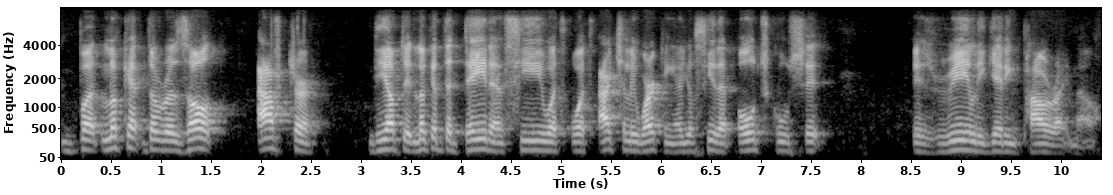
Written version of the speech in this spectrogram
but look at the result after the update, look at the data and see what's what's actually working, and you'll see that old school shit is really getting power right now.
